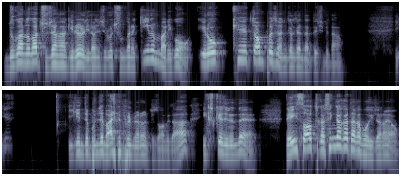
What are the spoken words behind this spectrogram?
누가 누가 주장하기를 이런 식으로 중간에 끼는 말이고 이렇게 점프해서 연결된다는 뜻입니다. 이게 이게 이제 문제 많이 풀면은 죄송합니다. 익숙해지는데 they thought가 생각하다가 보이잖아요.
